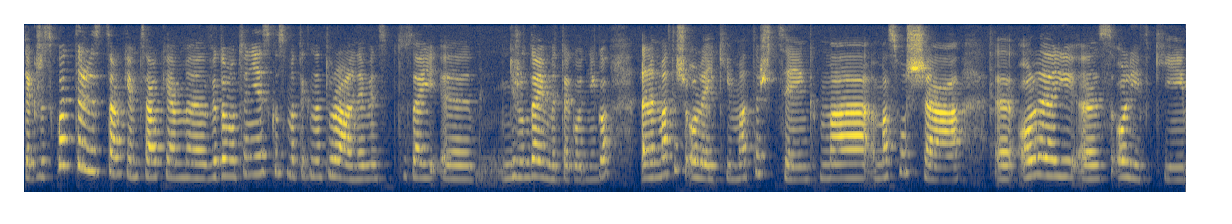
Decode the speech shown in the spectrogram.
Także skład też jest całkiem, całkiem, e, wiadomo, to nie jest kosmetyk naturalny, więc tutaj e, nie żądajmy tego od niego, ale ma też olejki, ma też cynk, ma masło shea, e, olej e, z oliwki,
